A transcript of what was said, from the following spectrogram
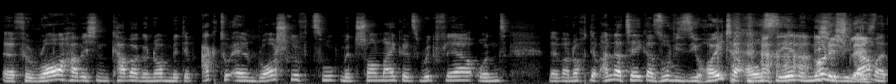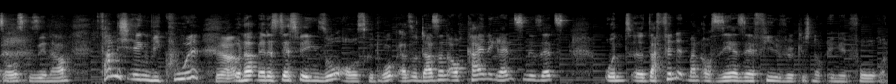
äh, für Raw habe ich ein Cover genommen mit dem aktuellen Raw-Schriftzug mit Shawn Michaels, Ric Flair und wer war noch, dem Undertaker, so wie sie heute aussehen und nicht, Auch wie nicht sie schlecht. damals ausgesehen haben. Fand ich irgendwie cool Ja. und habe mir das deswegen so ausgedruckt. Also da sind auch keine Grenzen gesetzt und äh, da findet man auch sehr, sehr viel wirklich noch in den Foren.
